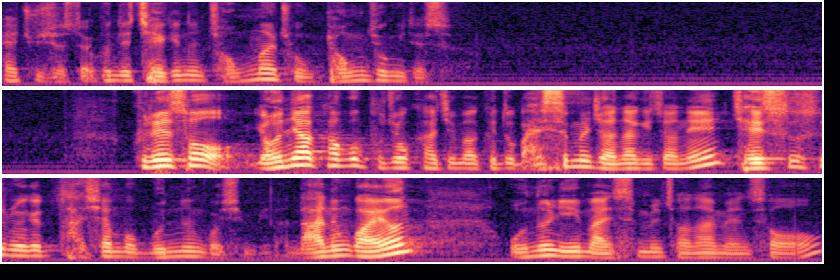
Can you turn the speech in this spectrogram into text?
해주셨어요. 근데 제게는 정말 좀 경종이 됐어요. 그래서 연약하고 부족하지만 그래도 말씀을 전하기 전에 제 스스로에게도 다시 한번 묻는 것입니다. 나는 과연 오늘 이 말씀을 전하면서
